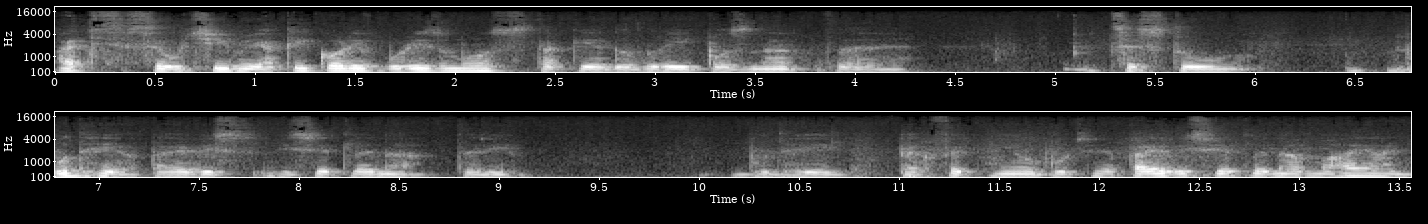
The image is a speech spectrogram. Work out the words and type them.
ať se učíme jakýkoliv buddhismus, tak je dobrý poznat eh, cestu Budhy. A ta je vysvětlena, tedy Budhy, perfektního Budhy, ta je vysvětlena v Mahajáně.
